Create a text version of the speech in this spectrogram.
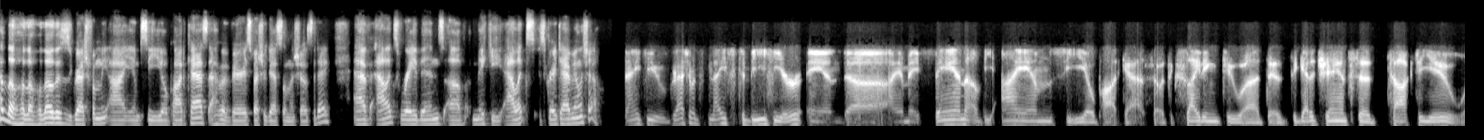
Hello, hello, hello. This is Gresh from the I Am CEO podcast. I have a very special guest on the show today. I have Alex Rabins of Mickey. Alex, it's great to have you on the show. Thank you, Gresham. It's nice to be here, and uh, I am a fan of the I Am CEO podcast. So it's exciting to uh, to to get a chance to talk to you.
